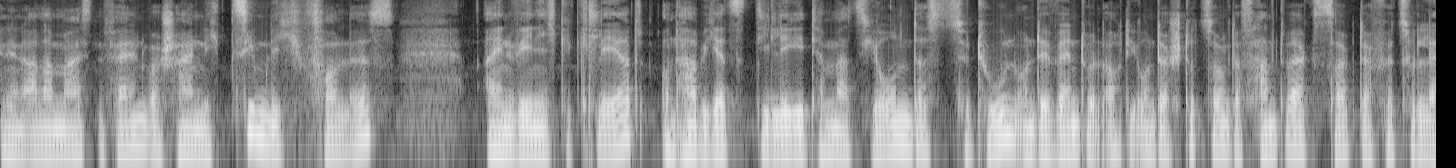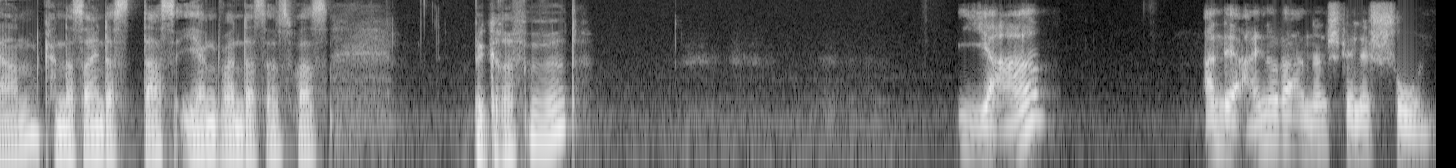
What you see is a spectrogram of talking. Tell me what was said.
in den allermeisten Fällen wahrscheinlich ziemlich voll ist, ein wenig geklärt und habe jetzt die Legitimation, das zu tun und eventuell auch die Unterstützung, das Handwerkszeug dafür zu lernen. Kann das sein, dass das irgendwann das ist, was begriffen wird? Ja, an der einen oder anderen Stelle schon.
